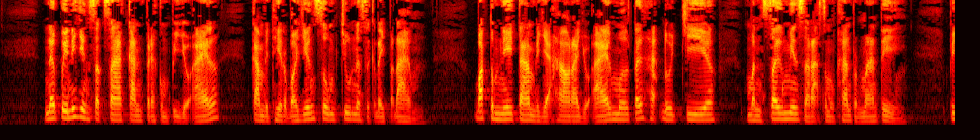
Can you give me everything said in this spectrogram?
2នៅពេលនេះយើងសិក្សាកាន់ព្រះគម្ពីរយ៉ូអែលកម្មវិធីរបស់យើងសូមជូននូវសេចក្តីផ្ដើមបទទំនាយតាមរយៈហោរាយ៉ូអែលមើលទៅហាក់ដូចជាមិនសូវមានសារៈសំខាន់ប៉ុន្មានទេពី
